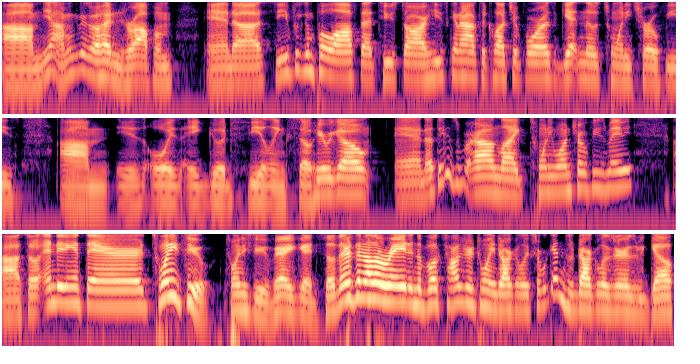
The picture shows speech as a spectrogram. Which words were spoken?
Um, yeah, I'm gonna go ahead and drop him and uh, see if we can pull off that two star. He's gonna have to clutch it for us. Getting those 20 trophies um, is always a good feeling. So here we go. And I think it's around like 21 trophies maybe. Uh, so ending it there, 22, 22, very good. So there's another raid in the books, 120 Dark Elixir. We're getting some Dark Elixir as we go,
